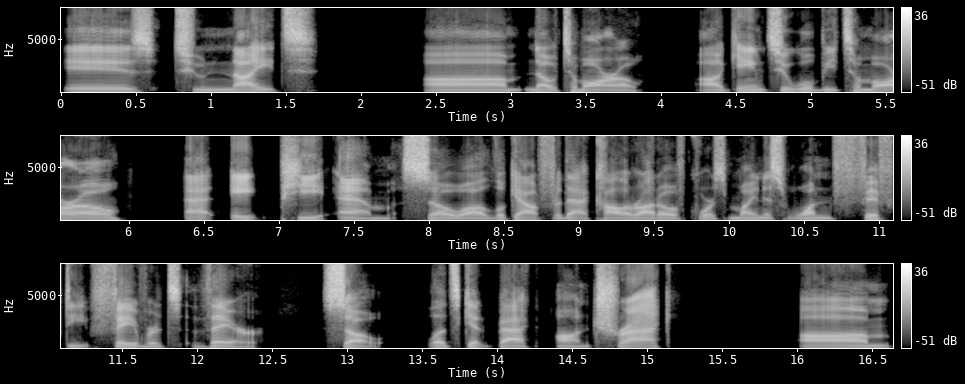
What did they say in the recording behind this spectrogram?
is tonight. Um, no, tomorrow. Uh, game two will be tomorrow at 8 p.m. So uh, look out for that. Colorado, of course, minus 150 favorites there. So let's get back on track. Um,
